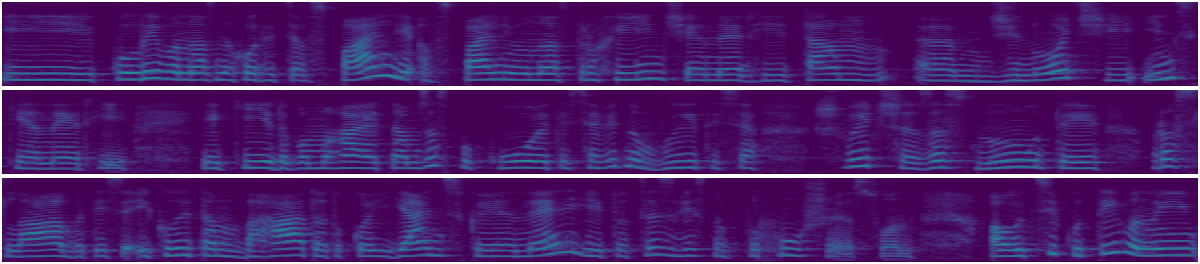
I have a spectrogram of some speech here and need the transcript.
І коли вона знаходиться в спальні, а в спальні у нас трохи інші енергії, там ем, жіночі, інські енергії, які допомагають нам заспокоїтися, відновитися, швидше заснути, розслабитися. І коли там багато такої янської енергії, то це, звісно, порушує сон. А оці кути вони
